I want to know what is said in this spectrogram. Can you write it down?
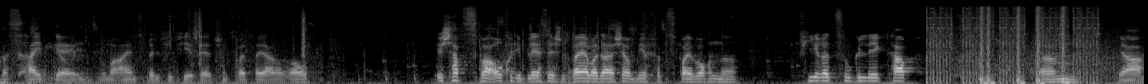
das Hype-Game Nummer 1. Battlefield 4 ist ja jetzt schon zwei, drei Jahre raus. Ich habe zwar auch für die Playstation 3, aber da ich ja mir vor zwei Wochen eine Vierer zugelegt habe, ähm, ja,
